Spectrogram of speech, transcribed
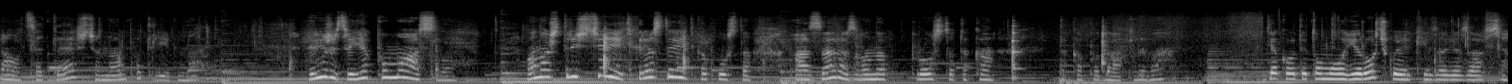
А оце те, що нам потрібно. Ріжеться як по маслу. Вона ж тріщить, хрястить капуста. А зараз вона просто така, така податлива. Дякувати тому огірочку, який зав'язався.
